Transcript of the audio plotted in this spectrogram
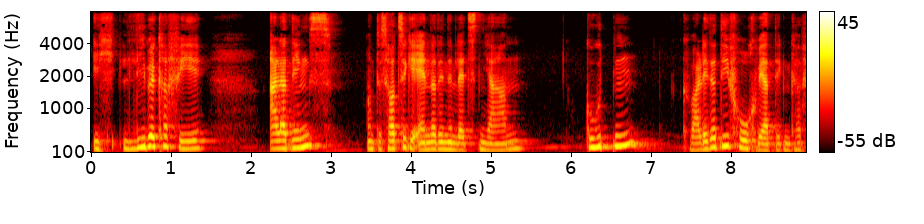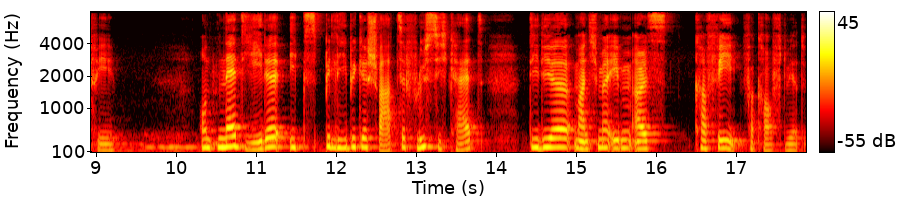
ich liebe Kaffee, allerdings, und das hat sich geändert in den letzten Jahren, guten, qualitativ hochwertigen Kaffee. Und nicht jede x-beliebige schwarze Flüssigkeit, die dir manchmal eben als Kaffee verkauft wird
